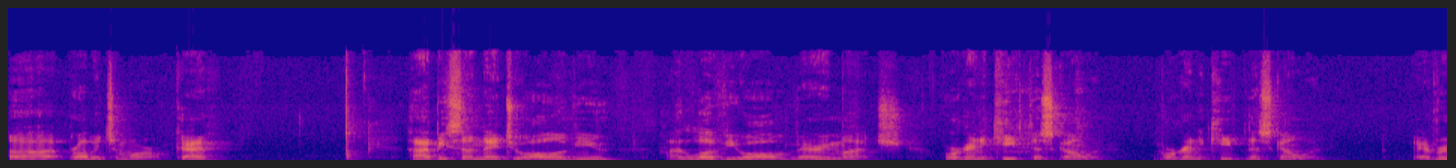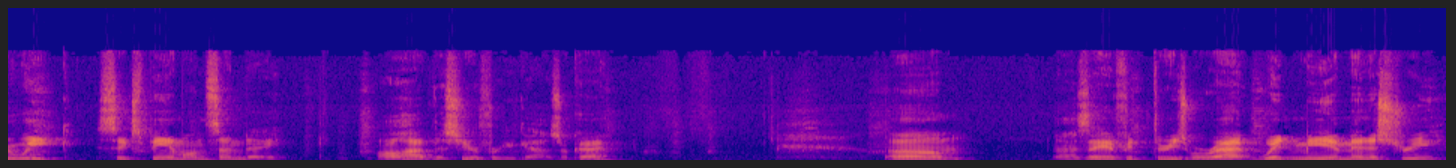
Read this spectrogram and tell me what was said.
uh, probably tomorrow, okay? Happy Sunday to all of you. I love you all very much. We're going to keep this going. We're going to keep this going. Every week, 6 p.m. on Sunday, I'll have this here for you guys, okay? Um, Isaiah 53 is where we're at. Whitten Media Ministry,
